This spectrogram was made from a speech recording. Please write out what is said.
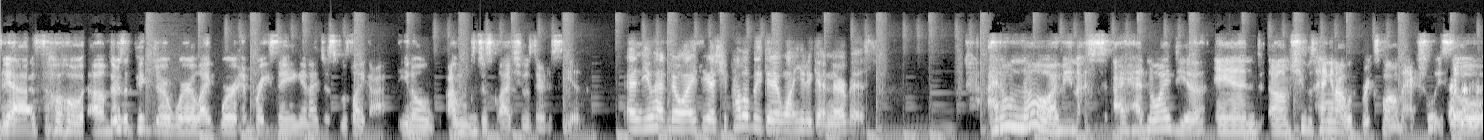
Yeah. So um, there's a picture where like we're embracing. And i just was like you know i'm just glad she was there to see it and you had no idea. She probably didn't want you to get nervous. I don't know. I mean, I had no idea, and um, she was hanging out with Rick's mom actually. So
